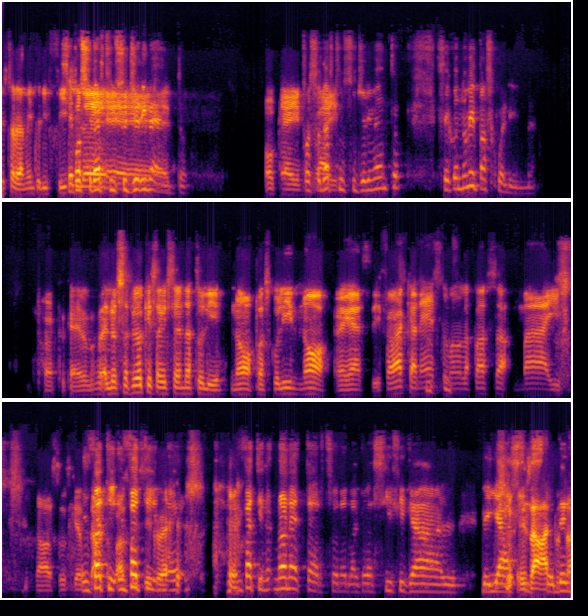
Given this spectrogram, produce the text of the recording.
questa è veramente difficile se posso darti un suggerimento ok posso vai. darti un suggerimento secondo me Pasqualin Okay. Lo sapevo che saresti andato lì. No, Pascolin, no, ragazzi, farà canestro ma non la passa mai. No, sto scherzando. Infatti, infatti, eh, infatti non è terzo nella classifica degli assist esatto, del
